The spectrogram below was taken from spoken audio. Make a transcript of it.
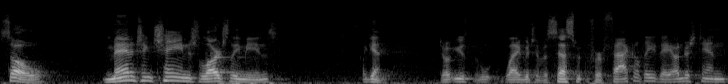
So managing change largely means, again, don't use the language of assessment for faculty. They understand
